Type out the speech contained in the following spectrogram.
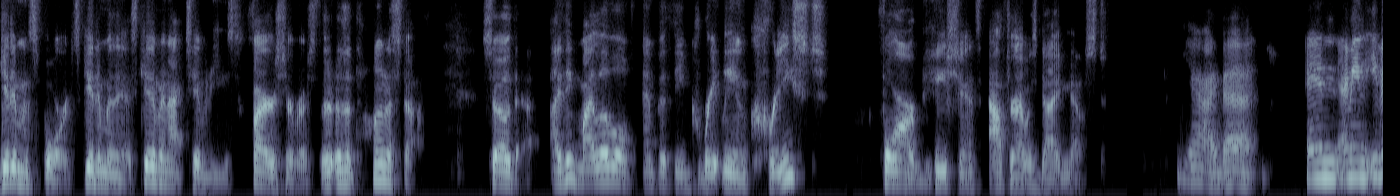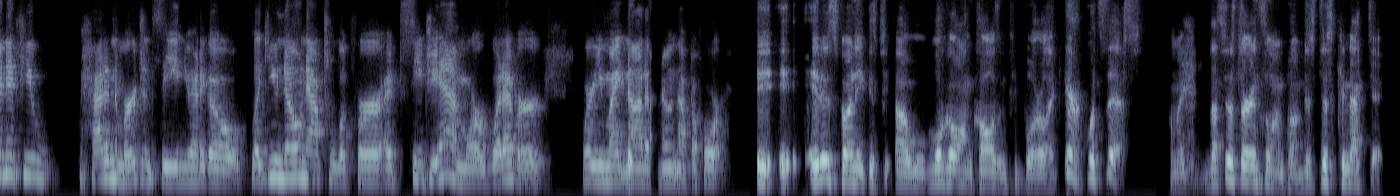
get him in sports, get him in this, get him in activities, fire service. There's a ton of stuff. So th- I think my level of empathy greatly increased for our mm-hmm. patients after I was diagnosed. Yeah, I bet. And I mean, even if you had an emergency and you had to go, like, you know, now to look for a CGM or whatever, where you might not have known that before. It, it, it is funny because uh, we'll go on calls and people are like, Eric, what's this? I'm like, that's just our insulin pump. Just disconnect it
